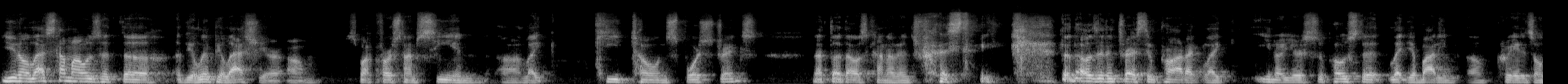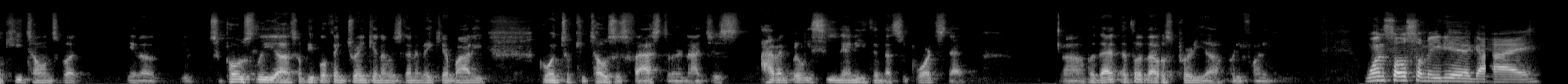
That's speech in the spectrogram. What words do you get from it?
You know, last time I was at the at the Olympia last year, um, it's my first time seeing uh, like ketone sports drinks. I thought that was kind of interesting. thought that was an interesting product. Like, you know, you're supposed to let your body um, create its own ketones, but you know, supposedly uh, some people think drinking them is going to make your body go into ketosis faster, and I just I haven't really seen anything that supports that. Uh, but that I thought that was pretty uh, pretty funny. One social media guy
